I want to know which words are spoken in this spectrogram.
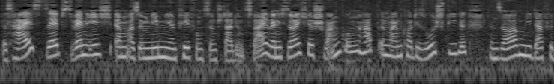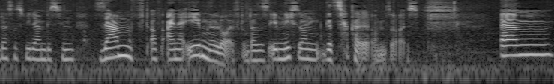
Das heißt, selbst wenn ich, ähm, also im Nebennierenfehlfunktion Stadium 2, wenn ich solche Schwankungen habe in meinem Cortisolspiegel, dann sorgen die dafür, dass es wieder ein bisschen sanft auf einer Ebene läuft und dass es eben nicht so ein Gezackel und so ist. Ähm,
